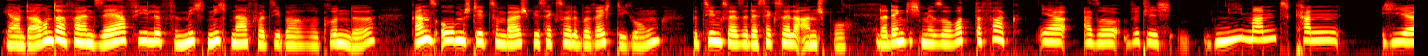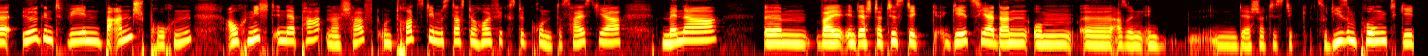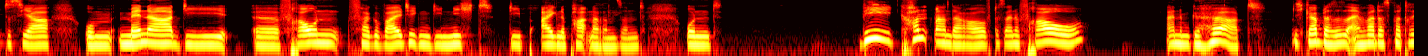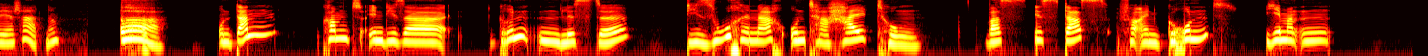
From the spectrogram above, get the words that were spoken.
Ja, und darunter fallen sehr viele für mich nicht nachvollziehbare Gründe. Ganz oben steht zum Beispiel sexuelle Berechtigung beziehungsweise der sexuelle Anspruch. Und da denke ich mir so, what the fuck? Ja, also wirklich, niemand kann hier irgendwen beanspruchen, auch nicht in der Partnerschaft. Und trotzdem ist das der häufigste Grund. Das heißt ja, Männer, ähm, weil in der Statistik geht es ja dann um, äh, also in, in, in, der Statistik zu diesem Punkt geht es ja um Männer, die äh, Frauen vergewaltigen, die nicht die eigene Partnerin sind. Und wie kommt man darauf, dass eine Frau einem gehört? Ich glaube, das ist einfach das Patriarchat, ne? Ugh. Und dann kommt in dieser Gründenliste die Suche nach Unterhaltung. Was ist das für ein Grund, jemanden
